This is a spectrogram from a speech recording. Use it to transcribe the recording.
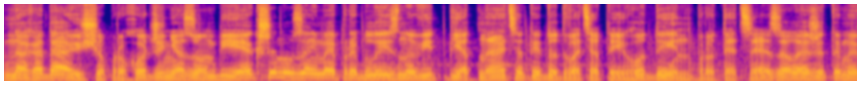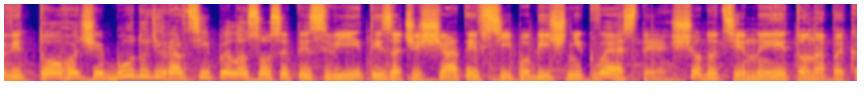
Нагадаю, що проходження зомбі екшену займе приблизно від 15 до 20 годин, проте це залежатиме від того, чи будуть гравці пилососити світ і зачищати всі побічні квести. Щодо ціни, то на ПК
